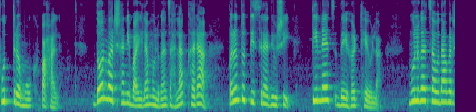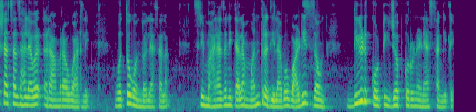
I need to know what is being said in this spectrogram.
पुत्रमुख पाहाल. दोन वर्षांनी बाईला मुलगा झाला खरा परंतु तिसऱ्या दिवशी तिनेच देह ठेवला. मुलगा चौदा वर्षाचा झाल्यावर रामराव वारले व तो गोंधळल्यास आला. श्री महाराजांनी त्याला मंत्र दिला व वाडीस जाऊन दीड कोटी जप करून येण्यास सांगितले.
